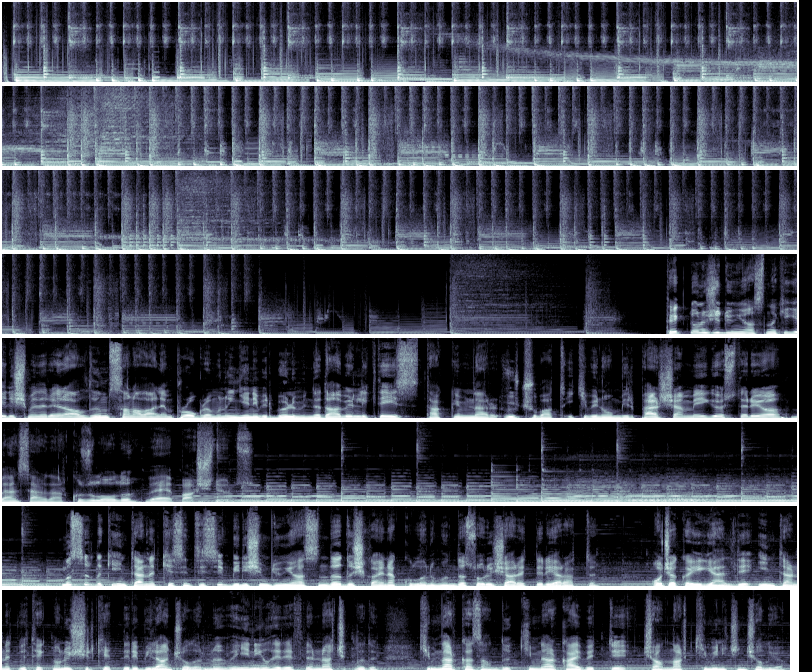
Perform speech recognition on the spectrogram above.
フフフ。Teknoloji dünyasındaki gelişmeleri ele aldığım Sanal Alem programının yeni bir bölümünde daha birlikteyiz. Takvimler 3 Şubat 2011 Perşembeyi gösteriyor. Ben Serdar Kuzuloğlu ve başlıyoruz. Mısır'daki internet kesintisi bilişim dünyasında dış kaynak kullanımında soru işaretleri yarattı. Ocak ayı geldi, internet ve teknoloji şirketleri bilançolarını ve yeni yıl hedeflerini açıkladı. Kimler kazandı, kimler kaybetti, çanlar kimin için çalıyor?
